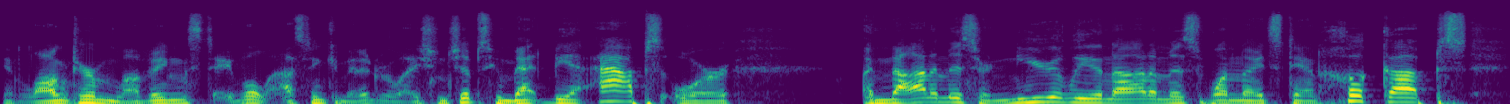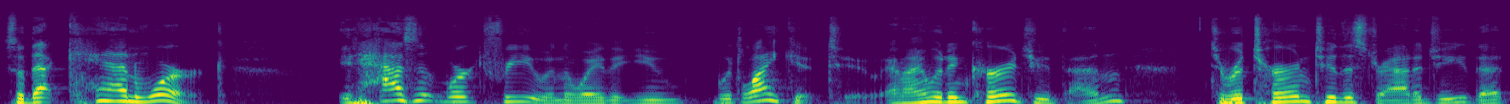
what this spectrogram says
in long term, loving, stable, lasting, committed relationships who met via apps or anonymous or nearly anonymous one night stand hookups. So that can work. It hasn't worked for you in the way that you would like it to. And I would encourage you then to return to the strategy that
